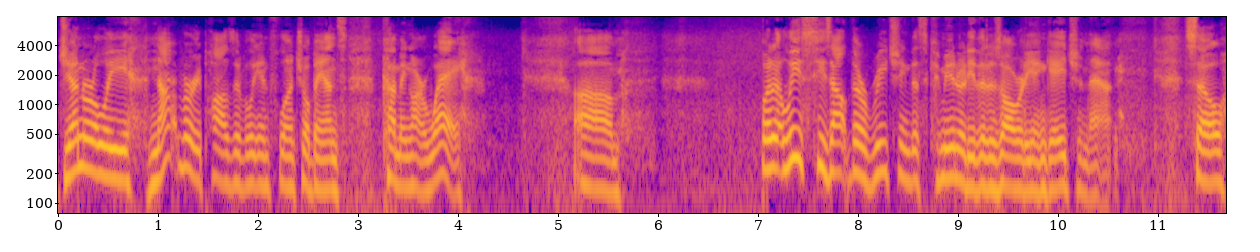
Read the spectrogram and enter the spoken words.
generally not very positively influential bands coming our way. Um, but at least he's out there reaching this community that is already engaged in that. So,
